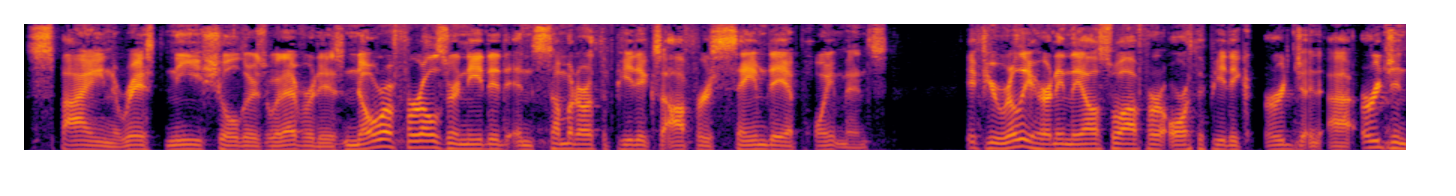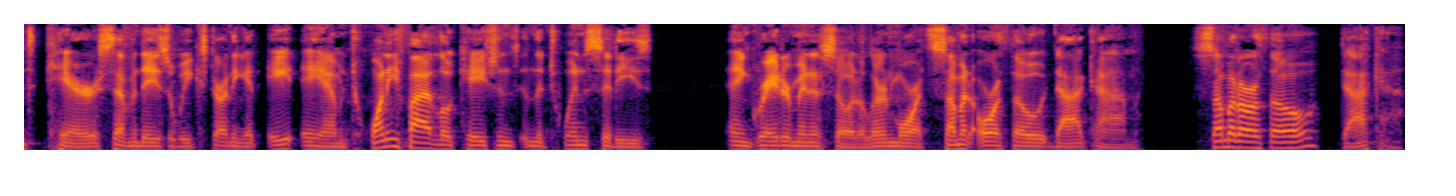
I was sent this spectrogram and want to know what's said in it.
spine, wrist, knee, shoulders, whatever it is. No referrals are needed, and Summit Orthopedics offers same day appointments. If you're really hurting, they also offer orthopedic urgent, uh, urgent care seven days a week, starting at 8 a.m., 25 locations in the Twin Cities and greater Minnesota. Learn more at summitortho.com summitortho.com.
